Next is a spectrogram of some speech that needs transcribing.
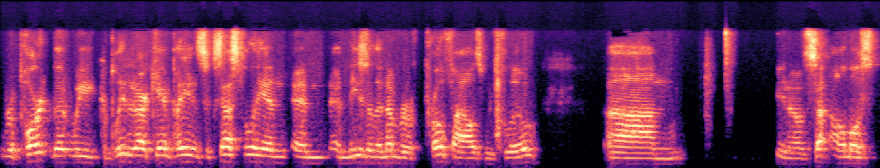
report that we completed our campaign successfully, and, and, and these are the number of profiles we flew. Um, you know, so almost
